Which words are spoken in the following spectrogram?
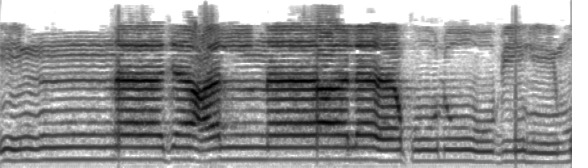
إنا جعلنا على قلوبهم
